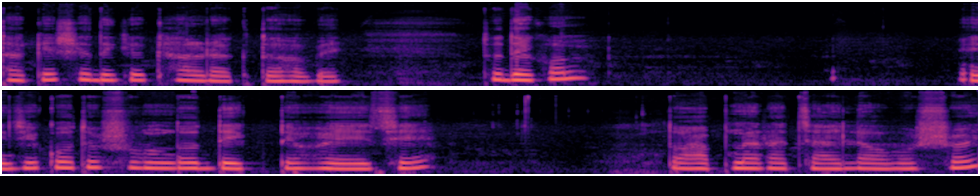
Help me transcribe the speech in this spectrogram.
থাকে, সেদিকে খেয়াল রাখতে হবে। তো দেখুন, এই যে কত সুন্দর দেখতে হয়েছে। তো আপনারা চাইলে অবশ্যই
